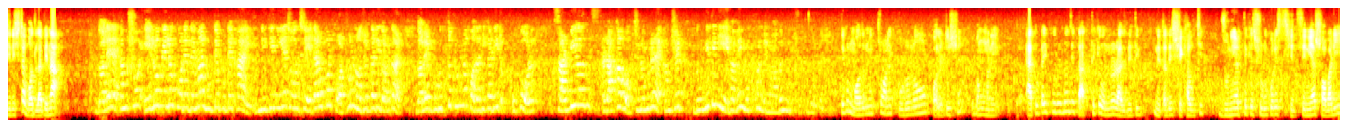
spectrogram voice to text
জিনিসটা বদলাবে না। দলের একাংশ এলোমেলো করে দেমা, লুটে পুটে খায়। নীতি নিয়ে চলছে এটার উপর কঠোর নজরদারি দরকার। দলের গুরুত্বপূর্ণ পদাধিকারীর উপর সার্ভিলেন্স রাখা হোক, তৃণমূলের একাংশের দুর্নীতি নিয়ে এভাবেই মুখ খুললেন মদন মিত্র। দেখুন, মদন মিত্র অনেক পুরনো পলিটিশিয়ান এবং মানে এতটাই পুরনো যে তার থেকে অন্য রাজনৈতিক নেতাদের শেখা উচিত। জুনিয়র থেকে শুরু করে সিনিয়র সবারই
